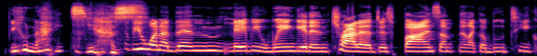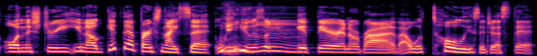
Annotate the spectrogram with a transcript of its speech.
few nights. yes If you want to then maybe wing it and try to just find something like a boutique on the street, you know, get that first night set when you so you Mhm. get there and arrive. I would totally suggest that.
